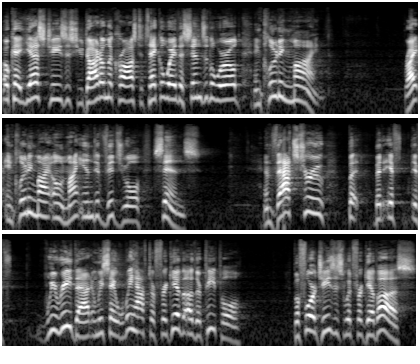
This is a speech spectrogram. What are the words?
okay, yes, Jesus, you died on the cross to take away the sins of the world, including mine, right? Including my own, my individual sins. And that's true, but, but if, if we read that and we say, well, we have to forgive other people before Jesus would forgive us,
